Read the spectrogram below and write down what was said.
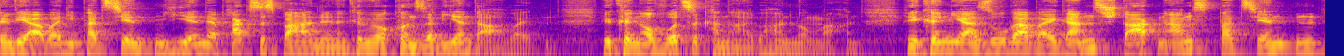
Wenn wir aber die Patienten hier in der Praxis behandeln, dann können wir auch konservierend arbeiten. Wir können auch Wurzelkanalbehandlung machen. Wir können ja sogar bei ganz starken Angstpatienten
